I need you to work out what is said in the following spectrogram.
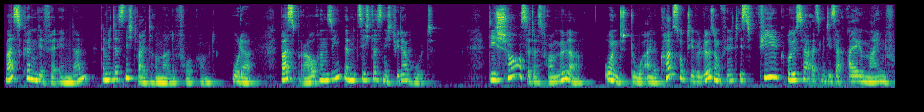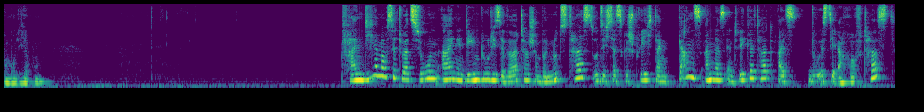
Was können wir verändern, damit das nicht weitere Male vorkommt? Oder was brauchen Sie, damit sich das nicht wiederholt? Die Chance, dass Frau Müller und du eine konstruktive Lösung findet, ist viel größer als mit dieser allgemeinen Formulierung. Fallen dir noch Situationen ein, in denen du diese Wörter schon benutzt hast und sich das Gespräch dann ganz anders entwickelt hat, als du es dir erhofft hast?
